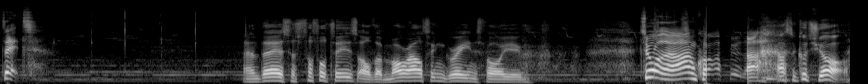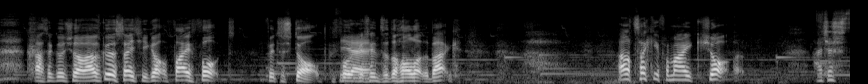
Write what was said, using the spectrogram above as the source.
That's it. And there's the subtleties of the Moor Allerton greens for you. So what, though, I'm quite happy with that. That's a good shot. That's a good shot. I was going to say to you, you got five foot for it to stop before it Yeah. gets into the hole at the back. I'll take it for my shot. I just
